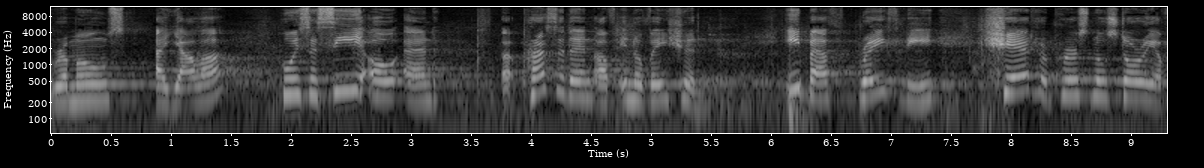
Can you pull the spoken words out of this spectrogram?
Ramos Ayala, who is the CEO and uh, President of Innovation. Ebeth bravely shared her personal story of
